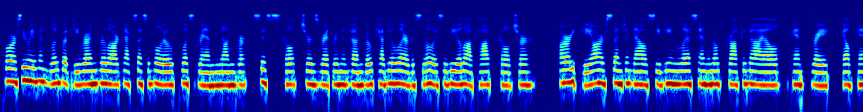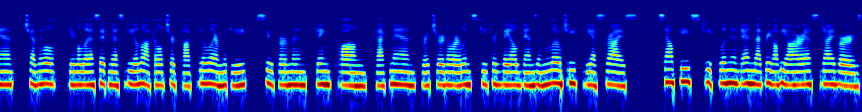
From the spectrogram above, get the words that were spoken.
Poursuivant le but de rendre l'art accessible au plus grand nombre, ces sculptures reprennent un vocabulaire visuel issu de la pop culture. REPR Sentinel Sibin Les Animaux Crocodile, Panthre, Cheval, Classic de la Culture Populaire Mickey, Superman, King Kong, Pac-Man, Richard Orlinski Travail dans un logique des rise. Southeast Eklinen and Matriadi RS Divers,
